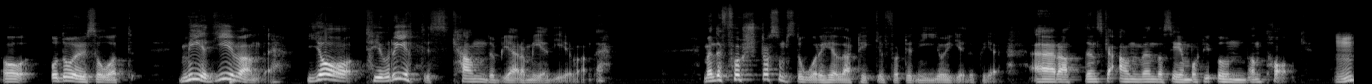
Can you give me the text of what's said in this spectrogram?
Och, och då är det så att medgivande, ja, teoretiskt kan du begära medgivande. Men det första som står i hela artikel 49 i GDPR är att den ska användas enbart i undantag. Mm.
